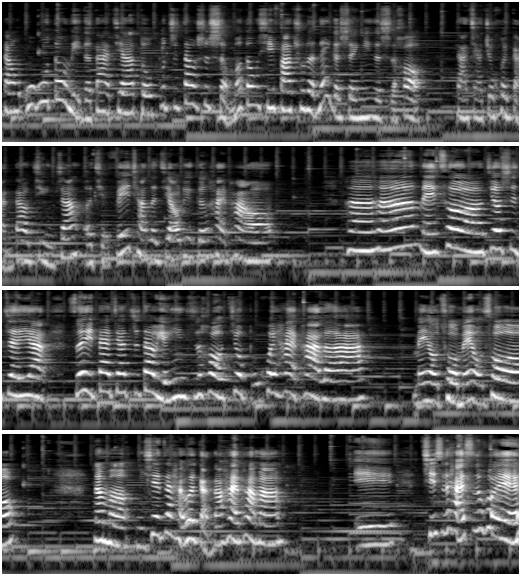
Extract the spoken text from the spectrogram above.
当呜呜洞里的大家都不知道是什么东西发出了那个声音的时候，大家就会感到紧张，而且非常的焦虑跟害怕哦。哈哈，没错，就是这样。所以大家知道原因之后，就不会害怕了啊。没有错，没有错哦。那么你现在还会感到害怕吗？咦，其实还是会。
